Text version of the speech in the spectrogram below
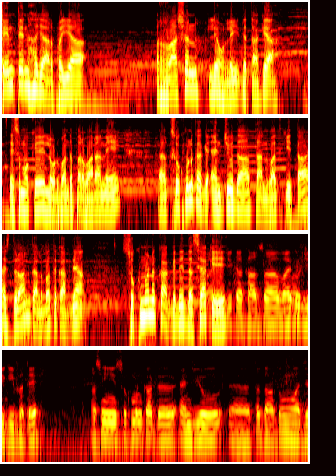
3-3000 ਰੁਪਇਆ ਰਾਸ਼ਨ ਲਿਆਉਣ ਲਈ ਦਿੱਤਾ ਗਿਆ। ਇਸ ਮੌਕੇ ਲੋੜਵੰਦ ਪਰਿਵਾਰਾਂ ਨੇ ਸੁਖਮਨ ਘੱਗ ਐਨਜੀਓ ਦਾ ਧੰਨਵਾਦ ਕੀਤਾ। ਇਸ ਦੌਰਾਨ ਗੱਲਬਾਤ ਕਰਦਿਆਂ ਸੁਖਮਨ ਘੱਗ ਨੇ ਦੱਸਿਆ ਕਿ ਜੀ ਕਾ ਖਾਲਸਾ, ਵਾਹਿਗੁਰੂ ਜੀ ਕੀ ਫਤਿਹ। ਅਸੀਂ ਸੁਖਮਨ ਘੱਗ ਐਨਜੀਓ ਘੱਗਾਂ ਤੋਂ ਅੱਜ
